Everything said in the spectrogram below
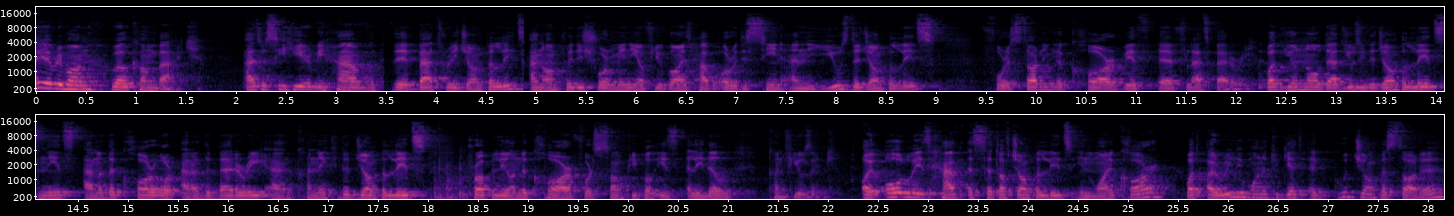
Hey everyone, welcome back. As you see here, we have the battery jumper leads and I'm pretty sure many of you guys have already seen and used the jumper leads for starting a car with a flat battery. But you know that using the jumper leads needs another car or another battery and connecting the jumper leads properly on the car for some people is a little confusing. I always have a set of jumper leads in my car, but I really wanted to get a good jumper starter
